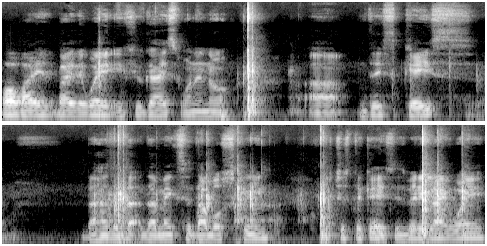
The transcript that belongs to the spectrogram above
Oh, by by the way, if you guys want to know, uh, this case that has a, that makes a double screen, it's just the case. It's very lightweight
